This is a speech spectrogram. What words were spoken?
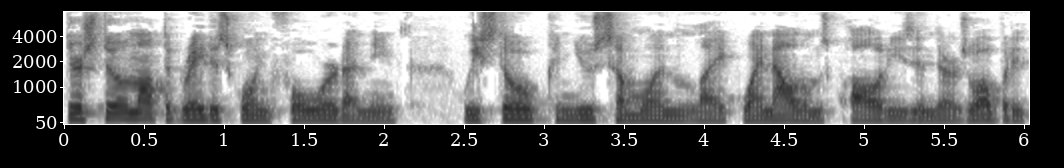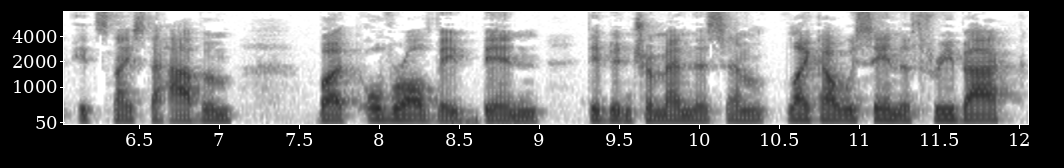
They're still not the greatest going forward. I mean we still can use someone like Wijnaldum's qualities in there as well, but it, it's nice to have him. But overall, they've been they've been tremendous. And like I always say in the three back,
